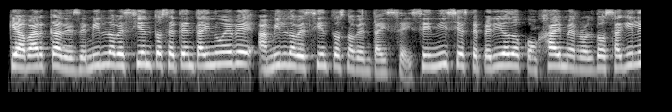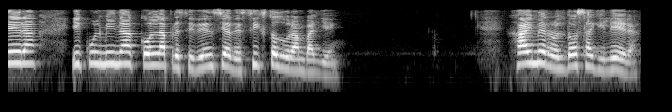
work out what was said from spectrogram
que abarca desde 1979 a 1996. Se inicia este periodo con Jaime Roldós Aguilera y culmina con la presidencia de Sixto Durán Ballén. Jaime Roldós Aguilera.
